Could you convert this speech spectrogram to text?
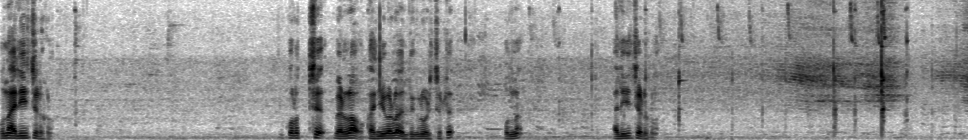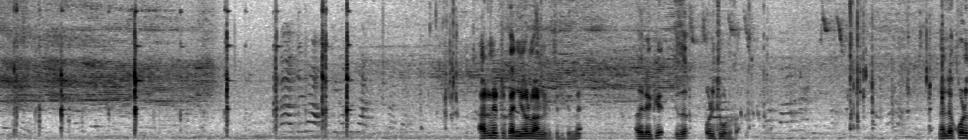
ഒന്ന് അലിയിച്ചെടുക്കണം. കുറച്ച് വെള്ളമോ കഞ്ഞിവെള്ളമോ എന്തെങ്കിലും ഒഴിച്ചിട്ട് ഒന്ന് അലിയിച്ചെടുക്കണം. അര ലിറ്റർ കഞ്ഞിവെള്ളമാണ് എടുത്തിരിക്കുന്നത്. അതിലേക്ക് ഇത് ഒഴിച്ചു കൊടുക്കാം നല്ല കൊഴു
